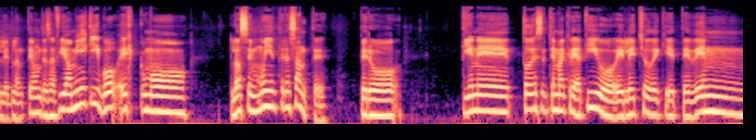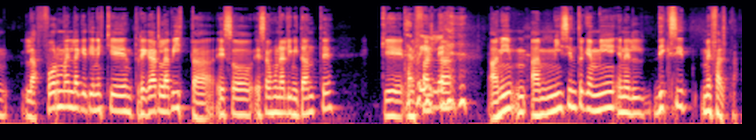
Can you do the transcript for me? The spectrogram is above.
le plantea un desafío a mi equipo, es como... lo hace muy interesante, pero tiene todo ese tema creativo, el hecho de que te den la forma en la que tienes que entregar la pista, eso, esa es una limitante que Terrible. me falta. A mí, a mí siento que a mí en el Dixit me falta.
